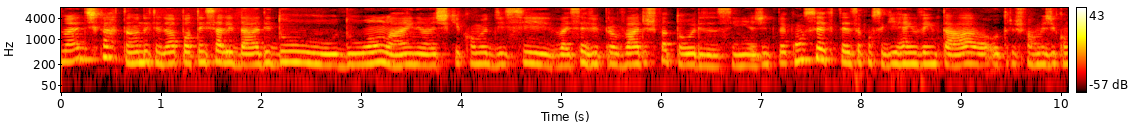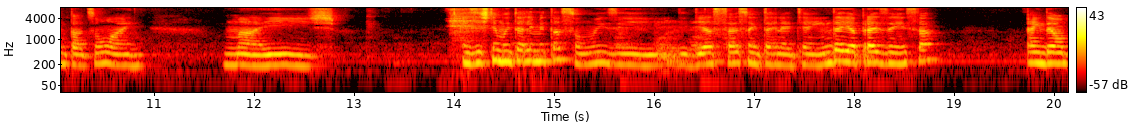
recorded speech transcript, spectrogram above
Não é descartando, entendeu? A potencialidade do, do online. Eu acho que, como eu disse, vai servir para vários fatores, assim. A gente vai com certeza conseguir reinventar outras formas de contatos online. Mas existem muitas limitações e, de, de acesso à internet ainda e a presença ainda é um,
